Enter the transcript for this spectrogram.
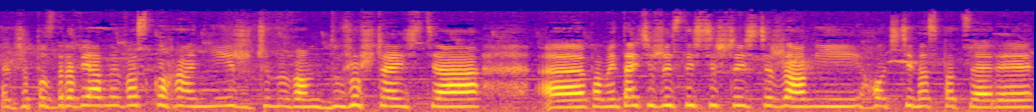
Także pozdrawiamy Was, kochani, życzymy Wam dużo szczęścia. E, pamiętajcie, że jesteście szczęściarzami, chodźcie na spacery,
